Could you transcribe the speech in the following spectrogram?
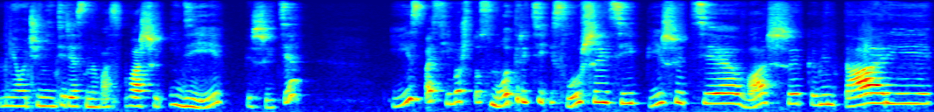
Мне очень интересны вас, ваши идеи. Пишите. И спасибо, что смотрите и слушаете, пишите ваши комментарии,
